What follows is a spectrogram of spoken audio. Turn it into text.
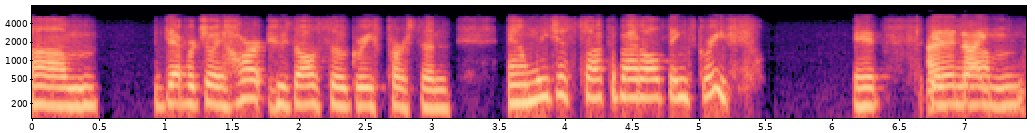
um, Deborah Joy Hart, who's also a grief person, and we just talk about all things grief. It's it's um,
